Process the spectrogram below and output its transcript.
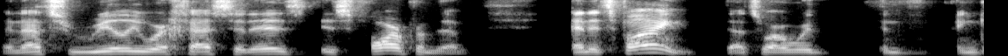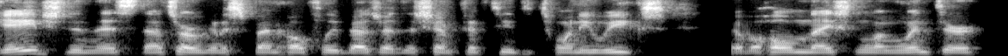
And that's really where chesed is, is far from them. And it's fine. That's why we're in, engaged in this. That's why we're going to spend hopefully Bezrat Hashem 15 to 20 weeks. We have a whole nice long winter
